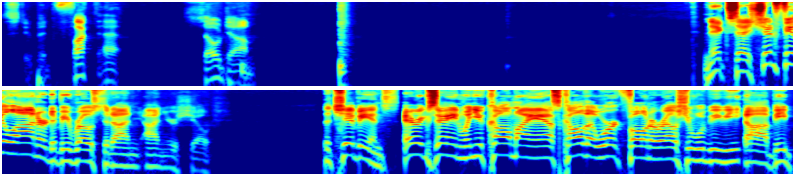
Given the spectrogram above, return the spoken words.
Stupid. Fuck that. So dumb. Nick says, should feel honored to be roasted on, on your show. The Chibians. Eric Zane, when you call my ass, call that work phone or else you will be uh, be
